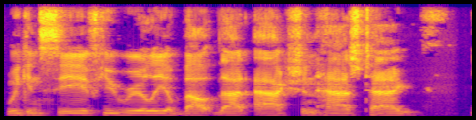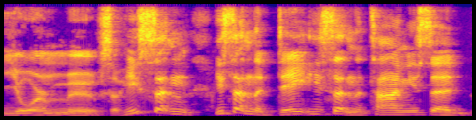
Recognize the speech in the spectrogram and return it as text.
We can see if you really about that action. Hashtag." Your move. So he's setting he's setting the date, he's setting the time. He said,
